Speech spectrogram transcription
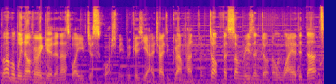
Probably not very good, and that's why you've just squashed me, because yeah, I tried to ground pound from the top for some reason, don't know why I did that.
